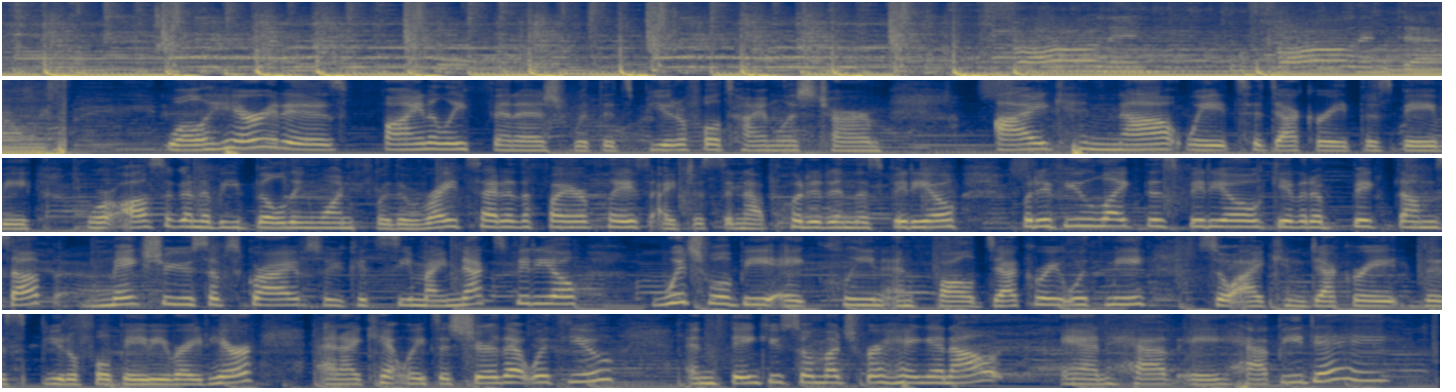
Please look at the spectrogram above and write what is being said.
Falling, falling down, well, here it is, finally finished with its beautiful timeless charm. I cannot wait to decorate this baby. We're also going to be building one for the right side of the fireplace. I just did not put it in this video, but if you like this video, give it a big thumbs up. Make sure you subscribe so you could see my next video, which will be a clean and fall decorate with me so I can decorate this beautiful baby right here. And I can't wait to share that with you. And thank you so much for hanging out and have a happy day.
